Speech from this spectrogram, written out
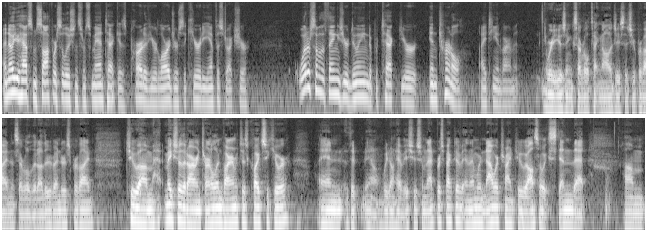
I know you have some software solutions from Symantec as part of your larger security infrastructure. What are some of the things you're doing to protect your internal IT environment? We're using several technologies that you provide and several that other vendors provide to um, make sure that our internal environment is quite secure and that you know we don't have issues from that perspective. And then we're now we're trying to also extend that um,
